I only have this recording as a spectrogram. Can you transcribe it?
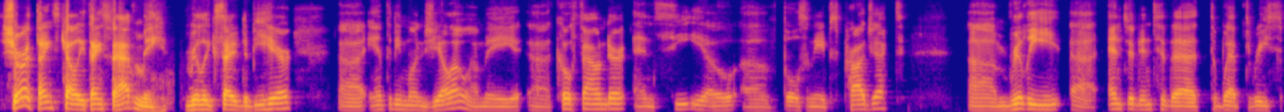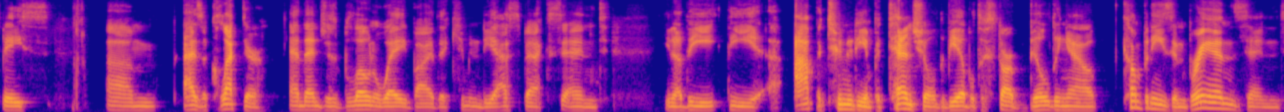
Sure. Thanks, Kelley. Thanks for having me. Really excited to be here. Uh, Anthony Mongiello. I'm a uh, co founder and CEO of Bulls and Apes Project. Um, really uh, entered into the, the Web3 space um, as a collector and then just blown away by the community aspects and you know the the opportunity and potential to be able to start building out companies and brands and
